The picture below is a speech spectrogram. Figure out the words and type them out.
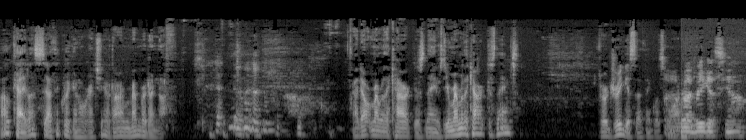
Okay, let's see. I think we can work it. I remembered enough. I don't remember the characters' names. Do you remember the characters' names? Rodriguez, I think, was Uh, one. Rodriguez, yeah. I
